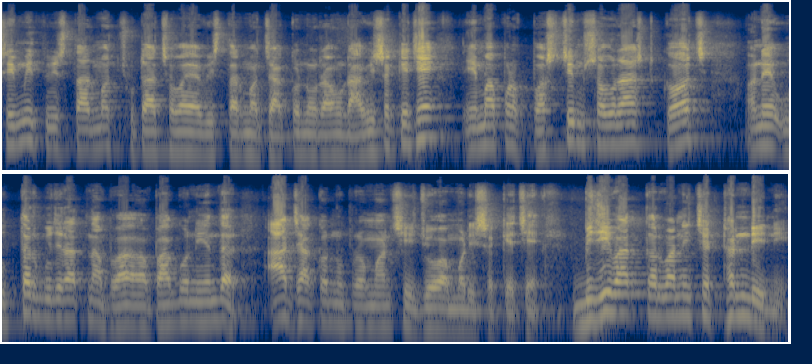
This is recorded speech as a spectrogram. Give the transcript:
સીમિત વિસ્તારમાં છૂટાછવાયા વિસ્તારમાં ઝાકળનો રાઉન્ડ આવી શકે છે. એમાં પણ પશ્ચિમ સૌરાષ્ટ્ર, કચ્છ અને ઉત્તર ગુજરાતના ભાગોની અંદર આ ઝાકળનું પ્રમાણ છે જોવા મળી શકે છે. બીજી વાત કરવાની છે ઠંડીની.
